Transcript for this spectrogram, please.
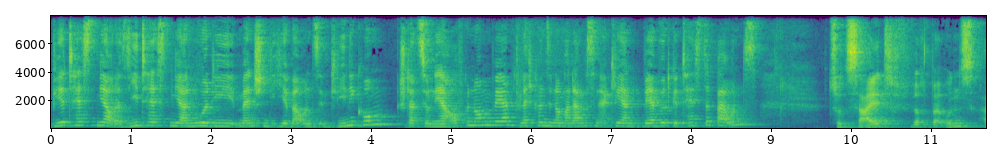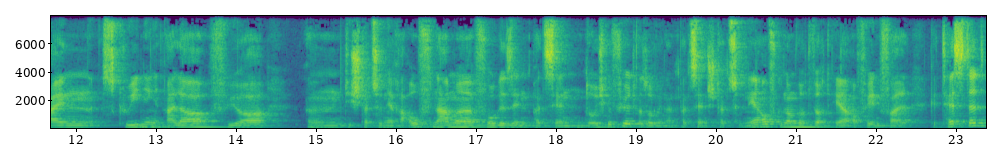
wir testen ja oder Sie testen ja nur die Menschen, die hier bei uns im Klinikum stationär aufgenommen werden. Vielleicht können Sie noch mal da ein bisschen erklären, wer wird getestet bei uns? Zurzeit wird bei uns ein Screening aller für ähm, die stationäre Aufnahme vorgesehenen Patienten durchgeführt. Also wenn ein Patient stationär aufgenommen wird, wird er auf jeden Fall getestet,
